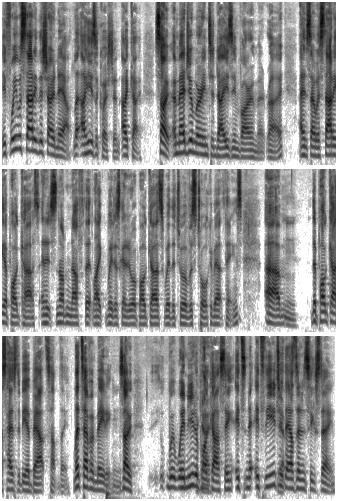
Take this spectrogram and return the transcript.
If we were starting the show now, uh, here's a question. Okay. So imagine we're in today's environment, right? And so we're starting a podcast, and it's not enough that like we're just going to do a podcast where the two of us talk about things. Um, The podcast has to be about something. Let's have a meeting. So we're, we're new to Okay. podcasting. It's it's the year 2016,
